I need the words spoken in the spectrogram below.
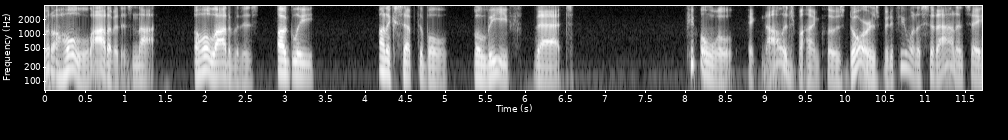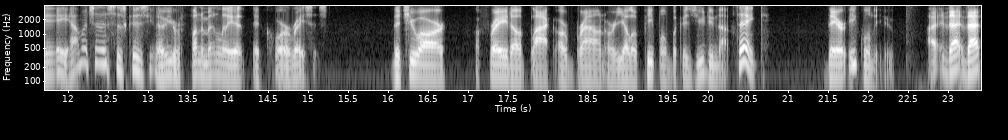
but a whole lot of it is not. A whole lot of it is ugly, unacceptable belief that people will acknowledge behind closed doors. But if you want to sit down and say, hey, how much of this is because, you know, you're fundamentally at, at core racist, that you are afraid of black or brown or yellow people because you do not think they are equal to you. I, that that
